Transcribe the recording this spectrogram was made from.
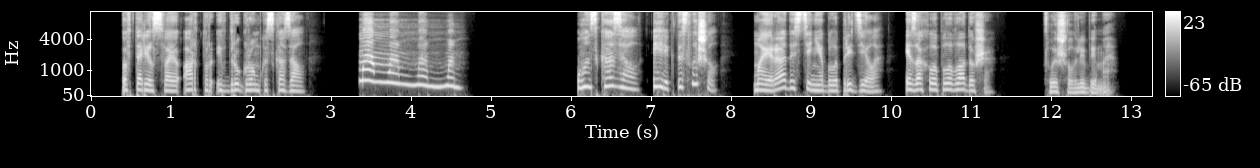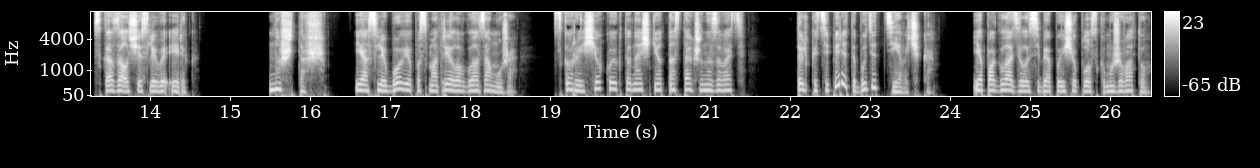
— повторил свое Артур и вдруг громко сказал. «Мам-мам-мам-мам». Он сказал. «Эрик, ты слышал?» Моей радости не было предела. Я захлопала в ладоши. «Слышал, любимая», — сказал счастливый Эрик. Ну что ж, я с любовью посмотрела в глаза мужа. Скоро еще кое-кто начнет нас так же называть. Только теперь это будет девочка. Я погладила себя по еще плоскому животу.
